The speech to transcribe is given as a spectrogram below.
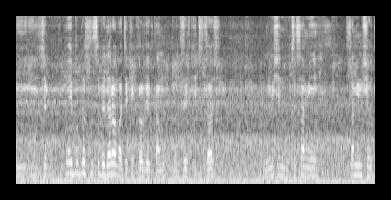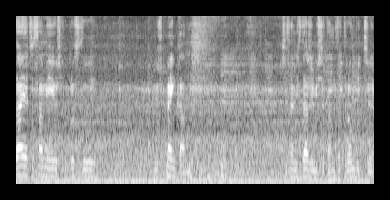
i że, no i po prostu sobie darować jakiekolwiek tam odzywki czy coś. No mi się czasami, czasami mi się udaje, czasami już po prostu już pękam. czasami zdarzy mi się tam zatrąbić, czy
